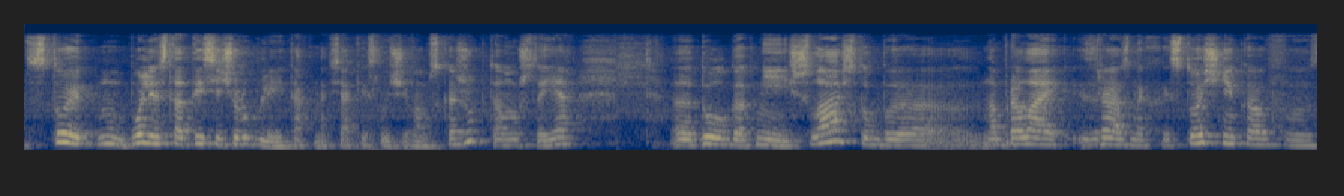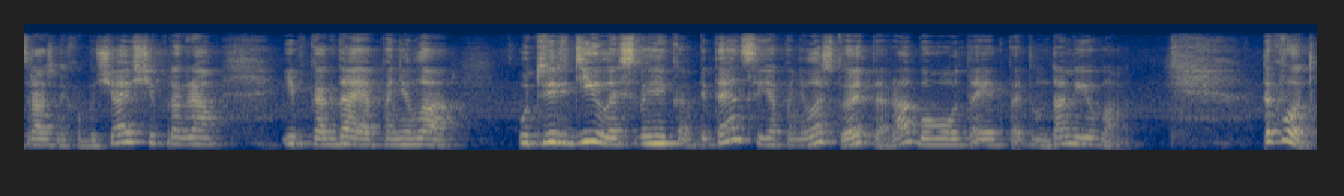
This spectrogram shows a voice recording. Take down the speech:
стоит ну, более 100 тысяч рублей, так на всякий случай вам скажу, потому что я долго к ней шла, чтобы набрала из разных источников, из разных обучающих программ. И когда я поняла, утвердила свои компетенции, я поняла, что это работает, поэтому дам ее вам. Так вот,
